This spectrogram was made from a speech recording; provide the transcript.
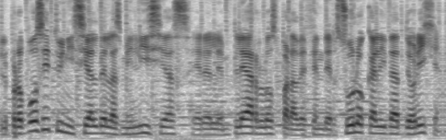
El propósito inicial de las milicias era el emplearlos para defender su localidad de origen,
